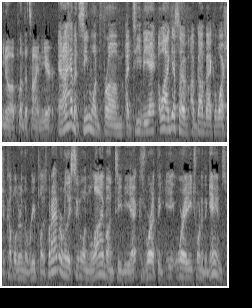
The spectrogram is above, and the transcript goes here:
you know a punt that's high in the air. And I haven't seen one from a TV. Well, I guess I've, I've gone back and watched a couple during the replays, but I haven't really seen one live on TV yet because we're at the we're at each one of the games.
